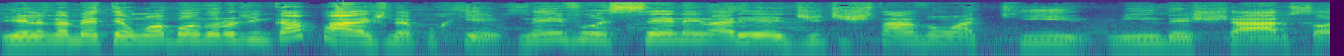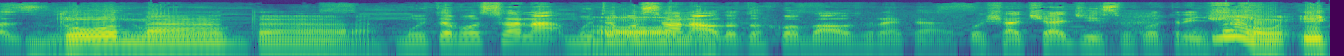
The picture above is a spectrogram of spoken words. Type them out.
E ele ainda meteu um abandono de incapaz, né? Porque nem você nem Maria Edith estavam aqui, me deixaram sozinho. Do nada. Muito emocional, muito Olha. emocional Dr. Cobalto, né, cara? Ficou chateadíssimo, ficou triste. Não, e,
